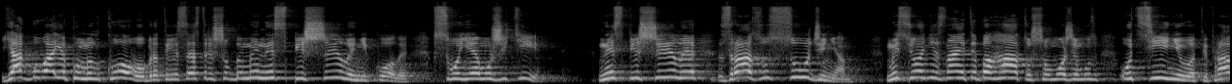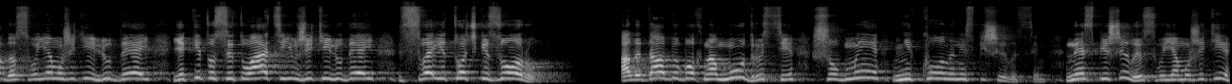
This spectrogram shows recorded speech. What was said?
Як буває помилково, брати і сестри, щоб ми не спішили ніколи в своєму житті, не спішили зразу з судженням. Ми сьогодні, знаєте, багато що можемо оцінювати, правда, в своєму житті людей, які то ситуації в житті людей з своєї точки зору. Але дав би Бог нам мудрості, щоб ми ніколи не спішили з цим, не спішили в своєму житті.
